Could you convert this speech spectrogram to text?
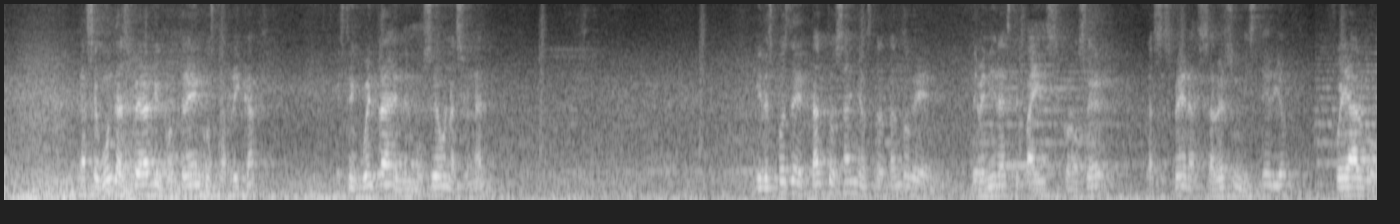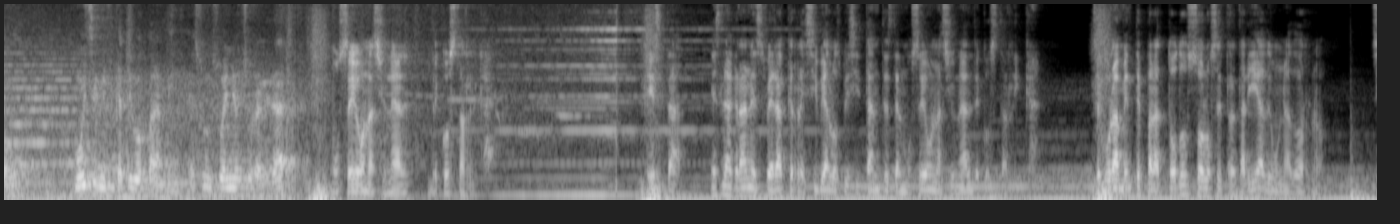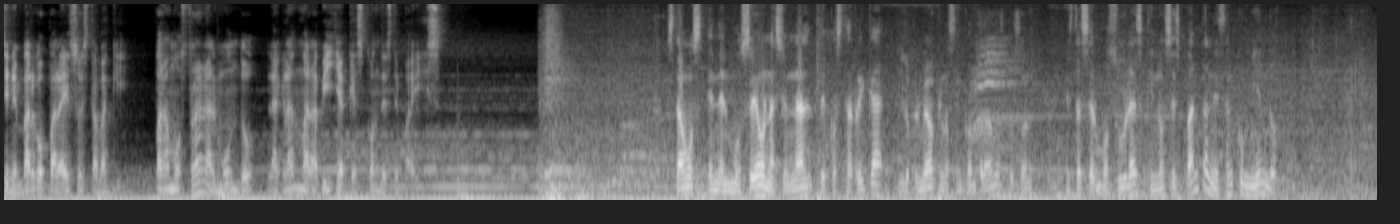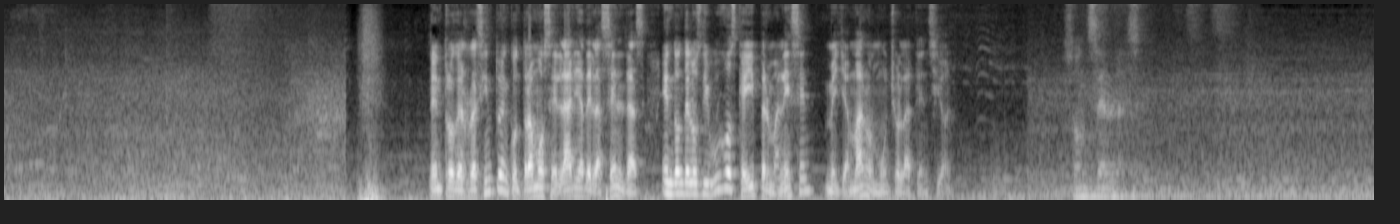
la segunda esfera que encontré en Costa Rica. Se encuentra en el Museo Nacional. Y después de tantos años tratando de, de venir a este país, conocer las esferas, saber su misterio, fue algo muy significativo para mí. Es un sueño hecho realidad. Museo Nacional de Costa Rica. Esta es la gran esfera que recibe a los visitantes del Museo Nacional de Costa Rica. Seguramente para todos solo se trataría de un adorno. Sin embargo, para eso estaba aquí, para mostrar al mundo la gran maravilla que esconde este país. Estamos en el Museo Nacional de Costa Rica y lo primero que nos encontramos pues son estas hermosuras que no se espantan, están comiendo. Dentro del recinto encontramos el área de las celdas, en donde los dibujos que ahí permanecen me llamaron mucho la atención. Son celdas.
